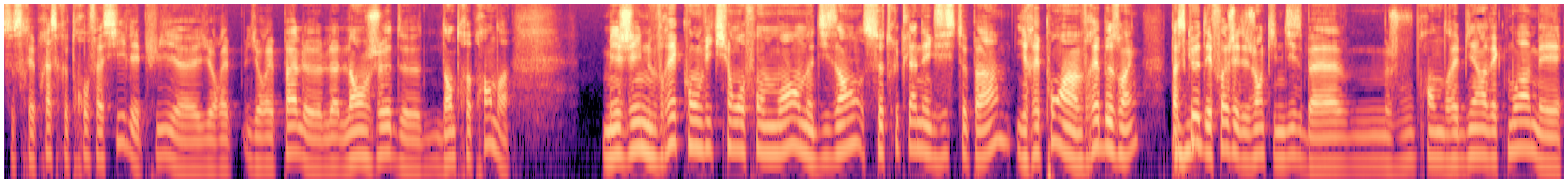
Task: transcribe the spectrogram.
ce serait presque trop facile et puis il n'y aurait, y aurait pas l'enjeu d'entreprendre. mais j'ai une vraie conviction au fond de moi en me disant ce truc-là n'existe pas, il répond à un vrai besoin. Parce mhm. que des fois j'ai des gens qui me disent bah, je vous prendrai bien avec moi, mais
